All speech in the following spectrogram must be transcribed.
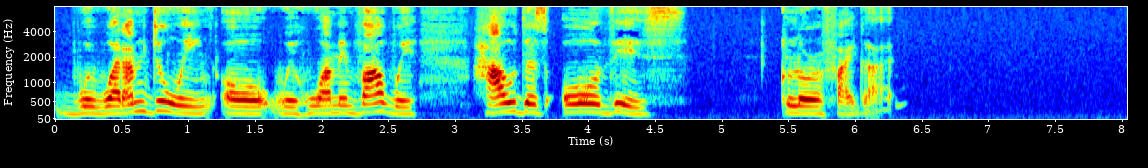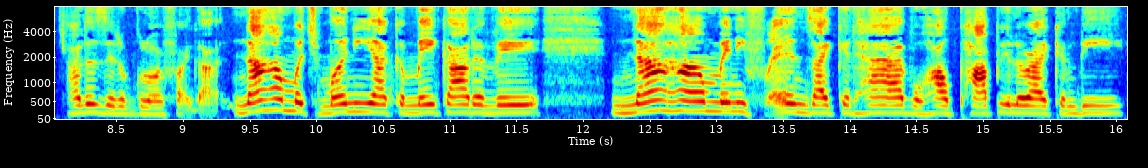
with what I'm doing or with who I'm involved with, how does all this glorify God? How does it glorify God? Not how much money I can make out of it, not how many friends I could have or how popular I can be.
